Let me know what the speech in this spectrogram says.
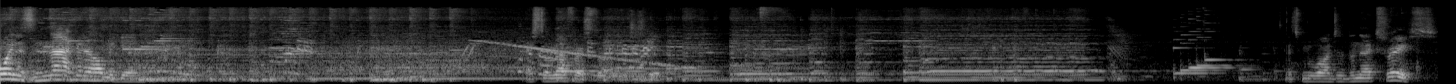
Coin is not gonna help me, game. I still got first though, which is good. Let's move on to the next race.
